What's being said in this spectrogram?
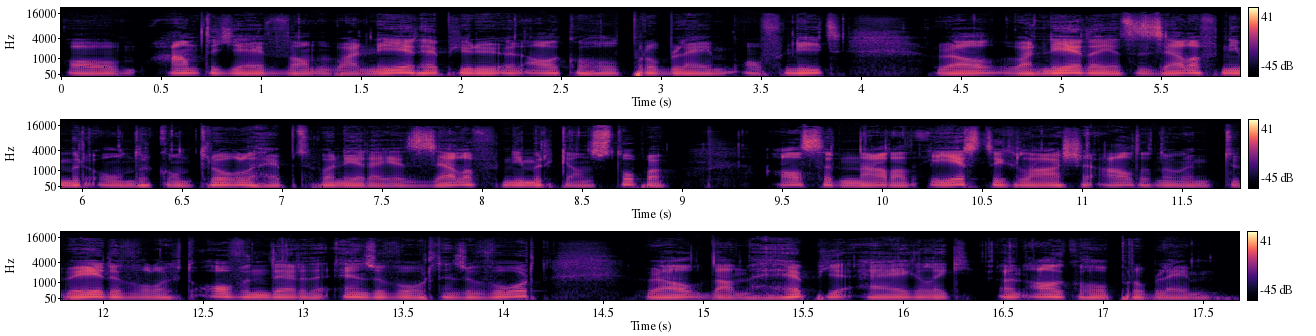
om aan te geven van wanneer heb je nu een alcoholprobleem of niet. Wel, wanneer dat je het zelf niet meer onder controle hebt, wanneer dat je zelf niet meer kan stoppen. Als er na dat eerste glaasje altijd nog een tweede volgt of een derde enzovoort enzovoort, wel, dan heb je eigenlijk een alcoholprobleem.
